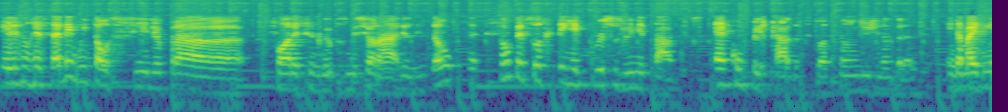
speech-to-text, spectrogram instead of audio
eles não recebem muito auxílio para fora esses grupos missionários. Então, é, são pessoas que têm recursos limitados. É complicada a situação indígena no Brasil. Ainda mais em,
